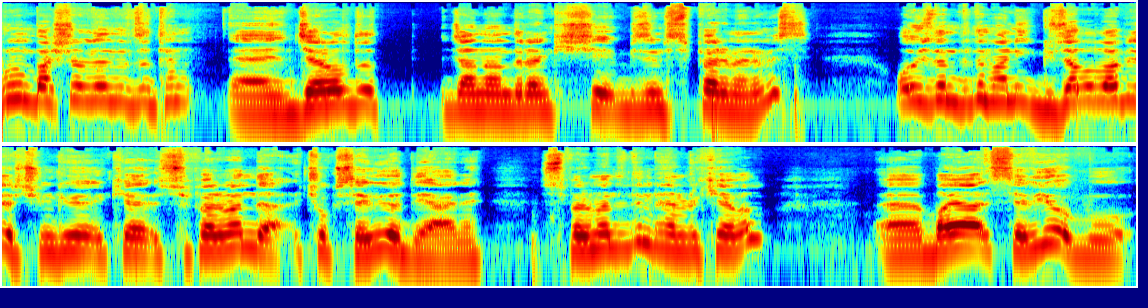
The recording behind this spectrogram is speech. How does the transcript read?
bunun başrollerinde zaten e, Gerald'ı canlandıran kişi bizim Superman'imiz. O yüzden dedim hani güzel olabilir. Çünkü Superman de çok seviyordu yani. Superman dedim Henry Cavill. E, bayağı seviyor bu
